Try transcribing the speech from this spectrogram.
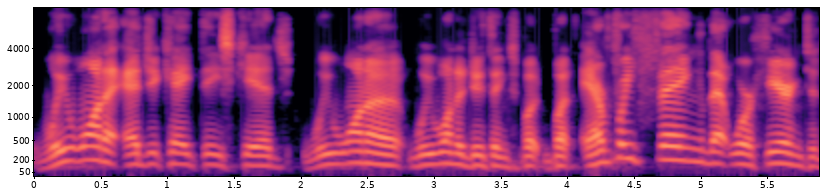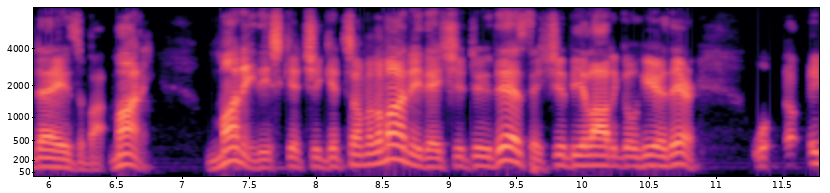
we want to educate these kids. We want to we want to do things, but but everything that we're hearing today is about money. Money. These kids should get some of the money. They should do this. They should be allowed to go here, there. Uh,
